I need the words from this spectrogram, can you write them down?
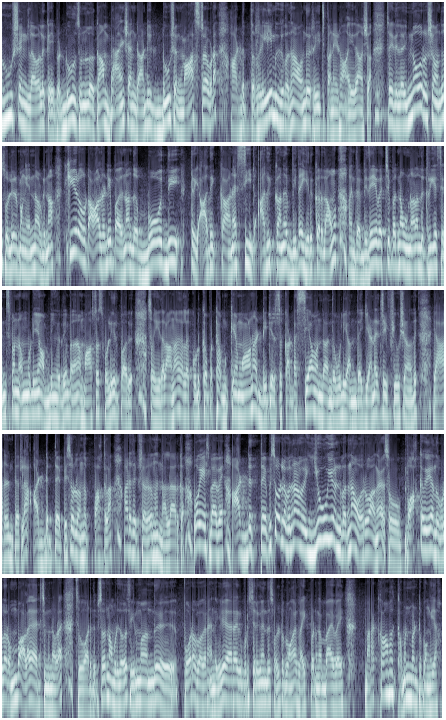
டூஷங் லெவலுக்கு இப்போ டூசுன்னு இருக்கான் பேன்ஷங் தாண்டி டூஷங் மாஸ்டரை விட அடுத்த ரிலீமுக்கு பார்த்தீங்கன்னா அவன் வந்து ரீச் பண்ணிவிடுவான் இதுதான் விஷயம். ஸோ இதில் இன்னொரு விஷயம் வந்து சொல்லியிருப்பாங்க என்ன அப்படின்னா ஹீரோக்கிட்ட ஆல்ரெடி பார்த்தீங்கன்னா அந்த போதி ட்ரீ அதுக்கான சீட் அதுக்கான விதை இருக்கிறதாவும் அந்த விதையை வச்சு பார்த்தீங்கன்னா உன்னால் அந்த ட்ரீயை சென்ஸ் பண்ண முடியும் அப்படிங்கிறதையும் பார்த்தீங்கன்னா மாஸ்டர் சொல்லியிருப்பார். ஸோ இதெல்லாம் தான் அதில் கொடுக்கப்பட்ட முக்கியமான டீட்டெயில்ஸ் கடைசியாக வந்து அந்த ஒளி அந்த எனர்ஜி ஃபியூஷன் வந்து யார் யாருன்னு தெரில அடுத்த எபிசோடில் வந்து பார்க்கலாம். அடுத்த எபிசோடு வந்து நல்லா இருக்கும் ஓகே பை பை அடுத்த எபிசோடில் பார்த்தீங்கன்னா நம்ம யூஎன் பார்த்தீங்கன்னா வருவாங்க. ஸோ பார்க்கவே அந்த புள்ள ரொம்ப அழகாயிருச்சு முன்னோட. ஸோ அடுத்த எபிசோட் நான் முடிஞ்சளவு சினிமா வந்து போட பார்க்குறேன். இந்த வீடியோ யாராவது பிடிச்சிருக்குன்னு சொல்லிட்டு போங்க. லைக் பண்ணுங்கள் பாய் பாய் மறக்காமல் கமெண்ட் பண்ணிட்டு போங்கய்யா.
